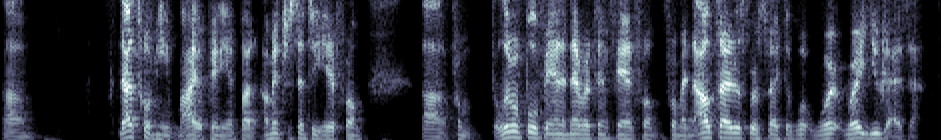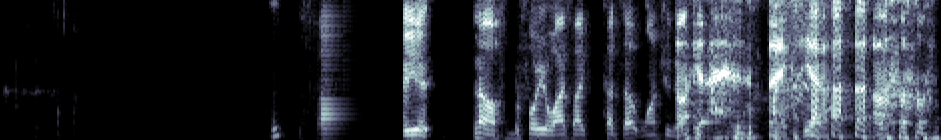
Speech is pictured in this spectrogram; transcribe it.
Um, that's for me, my opinion. But I'm interested to hear from uh, from the Liverpool fan and Everton fan from from an outsider's perspective. Where where, where are you guys at? no, before your Wi-Fi cuts out, why don't you go? Okay, thanks. Yeah, um,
